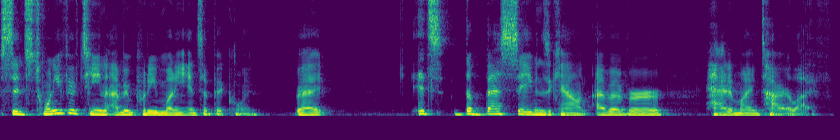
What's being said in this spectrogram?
Since 2015, I've been putting money into Bitcoin, right? It's the best savings account I've ever had in my entire life.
